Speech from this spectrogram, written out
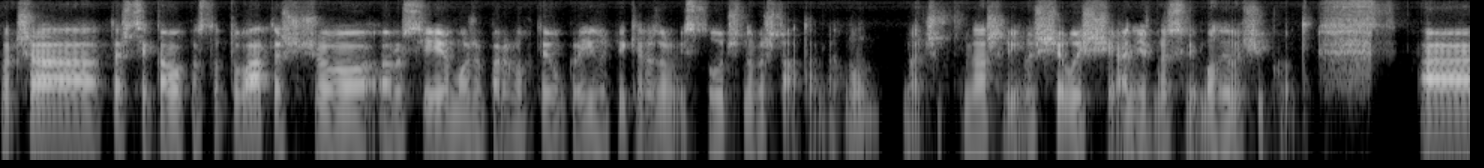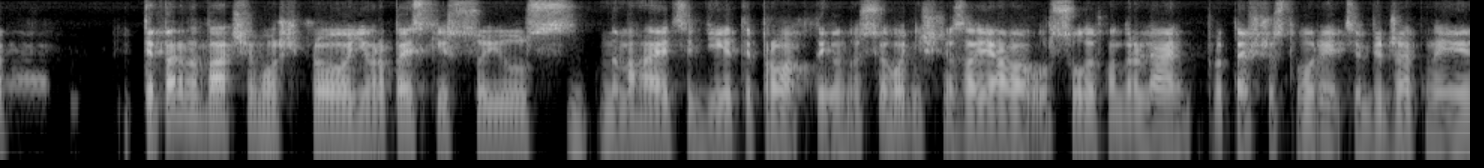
Хоча теж цікаво констатувати, що Росія може перемогти Україну тільки разом із Сполученими Штатами. Ну, значить, наш рівень ще вищий, аніж ми собі могли очікувати. Тепер ми бачимо, що Європейський Союз намагається діяти проактивно. Сьогоднішня заява Урсули фон дер Ляйн про те, що створюється бюджетний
